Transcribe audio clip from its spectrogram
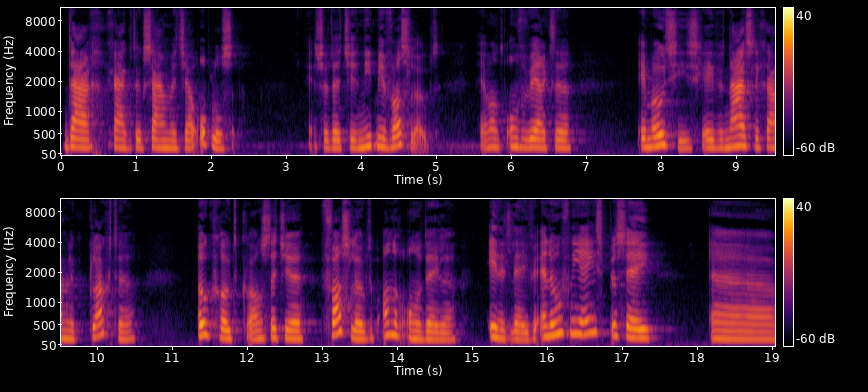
daar ga ik het ook samen met jou oplossen. Zodat je niet meer vastloopt. Want onverwerkte emoties geven naast lichamelijke klachten ook grote kans dat je vastloopt op andere onderdelen in het leven. En dat hoeft niet eens per se uh,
